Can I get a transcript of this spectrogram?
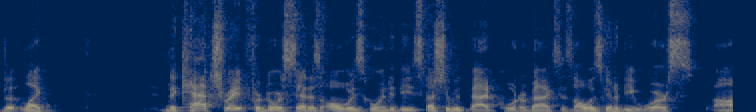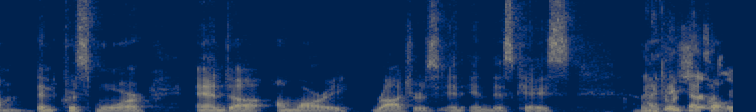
the like the catch rate for Dorsett is always going to be, especially with bad quarterbacks, is always going to be worse um, than Chris Moore and uh, Amari Rodgers in in this case. I think, I think that's all.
